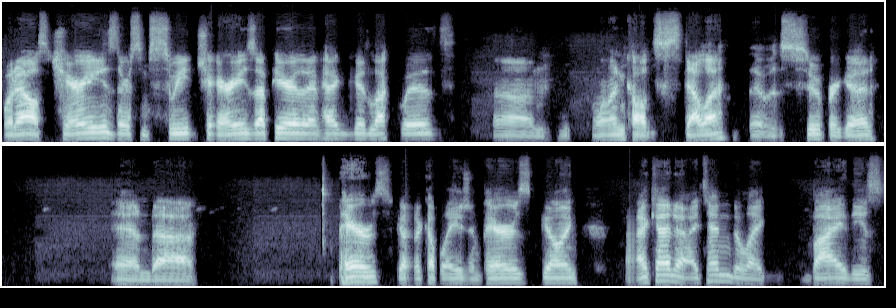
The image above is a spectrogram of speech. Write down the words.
what else? Cherries. There's some sweet cherries up here that I've had good luck with. Um, one called Stella that was super good, and uh, pears. Got a couple Asian pears going. I kind of I tend to like buy these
